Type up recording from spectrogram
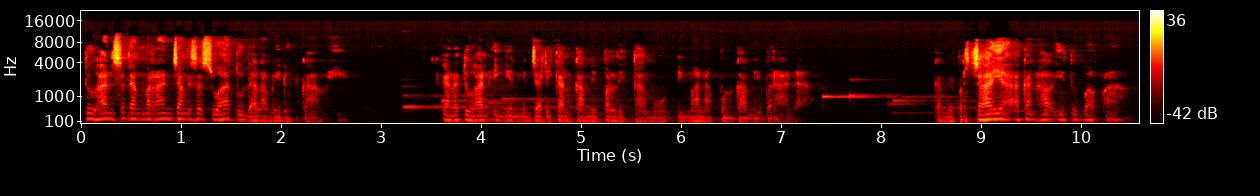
Tuhan sedang merancang sesuatu dalam hidup kami. Karena Tuhan ingin menjadikan kami pelitamu di mana pun kami berada. Kami percaya akan hal itu Bapak.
